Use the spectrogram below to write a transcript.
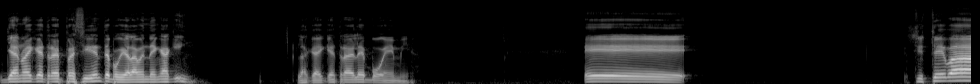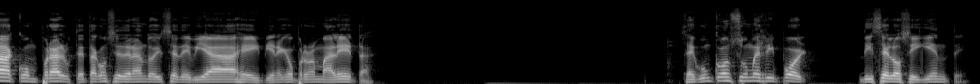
Ya no hay que traer presidente porque ya la venden aquí. La que hay que traerle es Bohemia. Eh, si usted va a comprar, usted está considerando irse de viaje y tiene que comprar una maleta. Según Consumer Report, dice lo siguiente.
